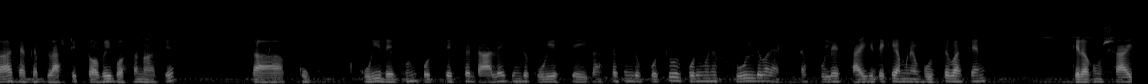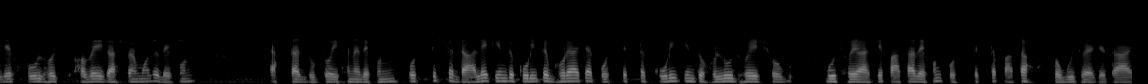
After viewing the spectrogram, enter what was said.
গাছ, একটা প্লাস্টিক টবেই বসানো আছে। তা কুড়ি দেখুন, প্রত্যেকটা ডালে কিন্তু কুড়ি এসছে। এই গাছটা কিন্তু প্রচুর পরিমাণে ফুল দেওয়ার এক একটা ফুলের সাইজ দেখে আপনারা বুঝতে পারছেন কীরকম সাইজের ফুল হবে এই গাছটার মধ্যে। দেখুন, একটা, দুটো এখানে দেখুন, প্রত্যেকটা ডালে কিন্তু কুড়িতে ভরে আছে আর প্রত্যেকটা কুড়ি কিন্তু হলুদ হয়ে সবুজ হয়ে আছে। পাতা দেখুন, প্রত্যেকটা পাতা সবুজ হয়ে আছে। তাই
